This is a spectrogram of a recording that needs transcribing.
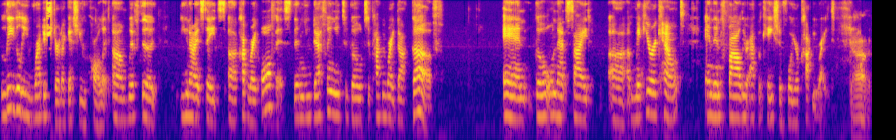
legally registered, I guess you call it, um, with the United States uh, Copyright Office, then you definitely need to go to copyright.gov and go on that site, uh, make your account, and then file your application for your copyright. Got it.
